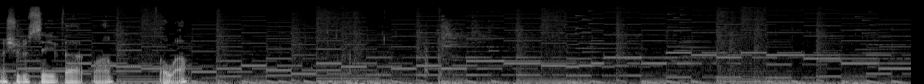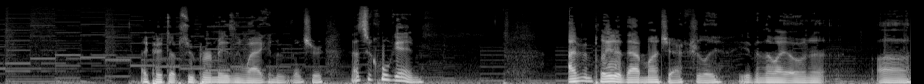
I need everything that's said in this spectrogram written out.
I should have saved that. Well, oh well. I picked up Super Amazing Wagon Adventure. That's a cool game. I haven't played it that much actually, even though I own it. Uh,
